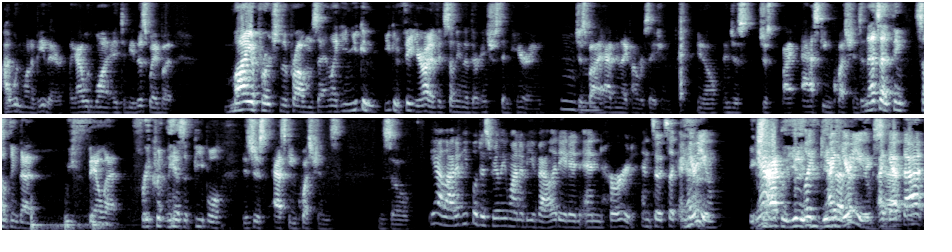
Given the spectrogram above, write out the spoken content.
I wouldn't want to be there. Like I would want it to be this way, but my approach to the problem set, and like and you can you can figure out if it's something that they're interested in hearing just Mhm. by having that conversation, you know, and just just by asking questions. And that's I think something that we fail at frequently as a people is just asking questions. And so Yeah, a lot of people just really want to be validated and heard, and so it's like, I Yeah. hear you. exactly, yeah, you like give I that hear back- you. I get that.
